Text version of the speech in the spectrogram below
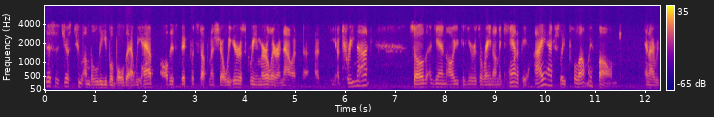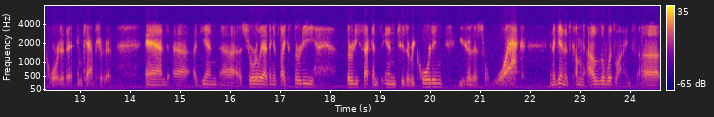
this is just too unbelievable that we have all this Bigfoot stuff on the show. We hear a scream earlier, and now a, a, a tree knock. So again, all you can hear is the rain on the canopy. I actually pull out my phone and I recorded it and captured it. And uh, again, uh, shortly, I think it's like 30, 30 seconds into the recording, you hear this whack. And again, it's coming out of the wood lines, uh,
